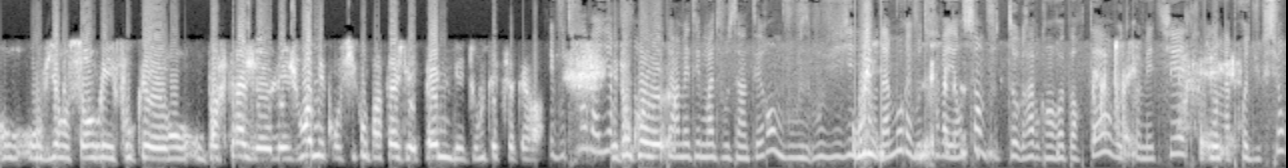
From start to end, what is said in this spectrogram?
on, vit ensemble et il faut qu'on on partage les joies, mais aussi qu'on partage les peines, les doutes, etc. Et vous travaillez, donc, euh, permettez-moi de vous interrompre, vous, vous viviez oui. en amour et vous travaillez ensemble, photographe, grand reporter, votre métier, la production.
